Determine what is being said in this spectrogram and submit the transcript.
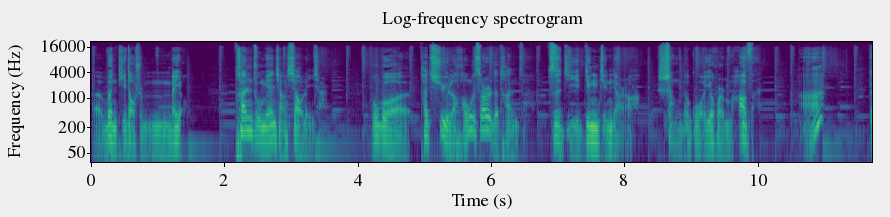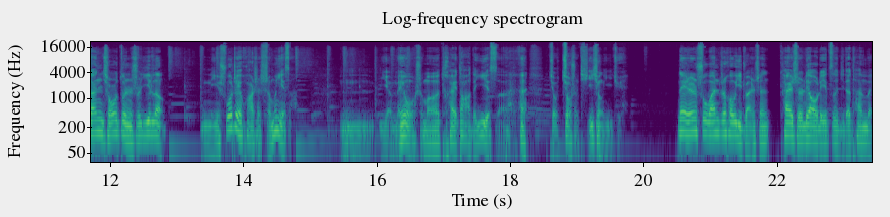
呃，问题倒是没有。摊主勉强笑了一下，不过他去了侯三儿的摊子，自己盯紧点啊，省得过一会儿麻烦。啊！甘球顿时一愣，你说这话是什么意思？嗯，也没有什么太大的意思，就就是提醒一句。那人说完之后，一转身开始料理自己的摊位，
